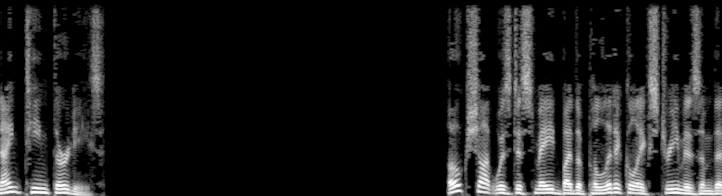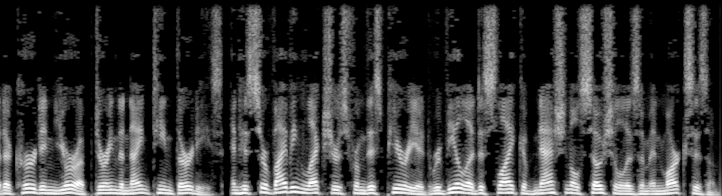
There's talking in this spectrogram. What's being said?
1930s Oakeshott was dismayed by the political extremism that occurred in Europe during the 1930s, and his surviving lectures from this period reveal a dislike of National Socialism and Marxism.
